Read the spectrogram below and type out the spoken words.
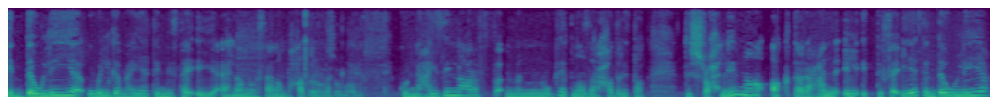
الدولية والجمعيات النسائية. أهلا وسهلا بحضرتك. أهلا. كنا عايزين نعرف من وجهة نظر حضرتك تشرح لنا أكتر عن الاتفاقيات الدولية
